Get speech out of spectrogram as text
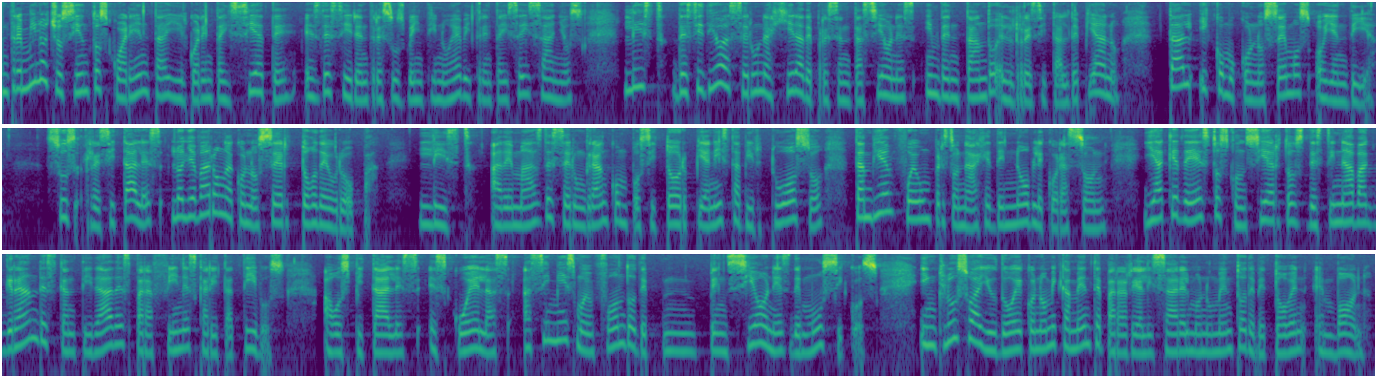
Entre 1840 y el 47, es decir, entre sus 29 y 36 años, Liszt decidió hacer una gira de presentaciones inventando el recital de piano, tal y como conocemos hoy en día. Sus recitales lo llevaron a conocer toda Europa. Liszt Además de ser un gran compositor, pianista virtuoso, también fue un personaje de noble corazón, ya que de estos conciertos destinaba grandes cantidades para fines caritativos, a hospitales, escuelas, asimismo en fondo de mm, pensiones de músicos. Incluso ayudó económicamente para realizar el monumento de Beethoven en Bonn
